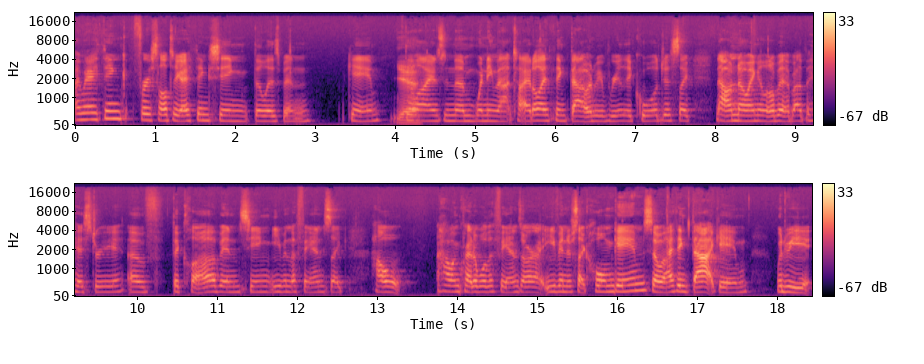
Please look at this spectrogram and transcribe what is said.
I mean, I think for Celtic, I think seeing the Lisbon game, yeah. the Lions, and them winning that title. I think that would be really cool. Just like now knowing a little bit about the history of the club and seeing even the fans, like how how incredible the fans are at even just like home games. So I think that game would be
